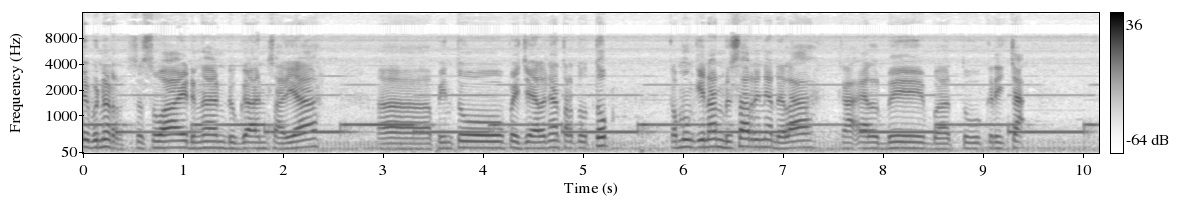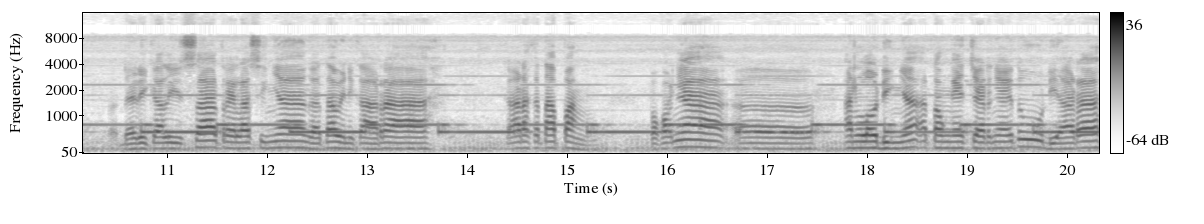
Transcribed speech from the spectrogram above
Oke bener, sesuai dengan dugaan saya uh, pintu PJL-nya tertutup. Kemungkinan besar ini adalah KLB Batu Kericak. Dari Kalisa relasinya nggak tahu ini ke arah ke arah Ketapang. Pokoknya uh, unloadingnya atau ngecernya itu di arah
